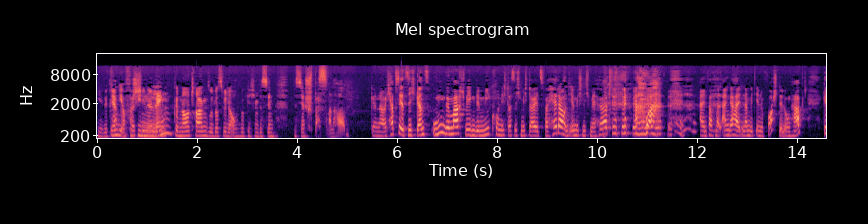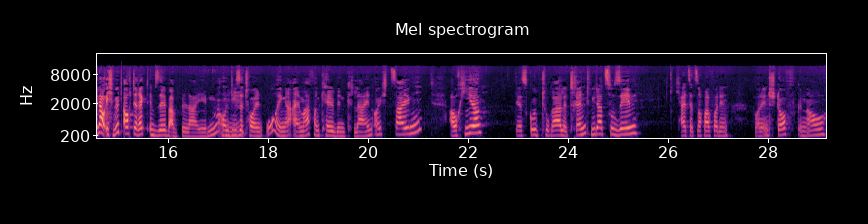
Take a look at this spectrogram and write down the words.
Hier, wir können ja, die auf verschiedene, verschiedene Längen, Längen genau tragen, so dass wir da auch wirklich ein bisschen, bisschen Spaß dran haben. Genau, ich habe sie jetzt nicht ganz umgemacht wegen dem Mikro, nicht, dass ich mich da jetzt verhedder und ihr mich nicht mehr hört, aber einfach mal angehalten, damit ihr eine Vorstellung habt. Genau, ich würde auch direkt im Silber bleiben und mhm. diese tollen Ohrringe einmal von Calvin Klein euch zeigen. Auch hier der skulpturale Trend wieder zu sehen. Ich halte es jetzt nochmal vor den, vor den Stoff, genau.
